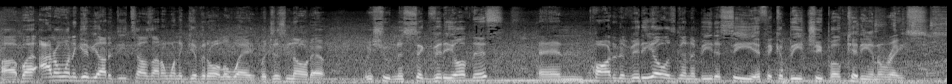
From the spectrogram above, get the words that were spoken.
Uh, but I don't wanna give y'all the details. I don't wanna give it all away. But just know that we're shooting a sick video of this. And part of the video is gonna be to see if it could beat Cheapo Kitty in a race.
